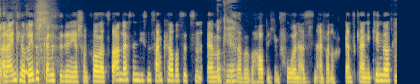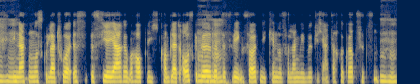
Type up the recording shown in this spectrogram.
rein theoretisch könntest du den ja schon vorwärts fahren lassen in diesen Fangkörper sitzen, ähm, Okay. ist aber überhaupt nicht empfohlen. Also es sind einfach noch ganz kleine Kinder. Die Mhm. Nackenmuskulatur ist bis vier Jahre überhaupt nicht komplett ausgebildet. Mhm. Deswegen sollten die Kinder so lange wie möglich einfach rückwärts sitzen. Mhm.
